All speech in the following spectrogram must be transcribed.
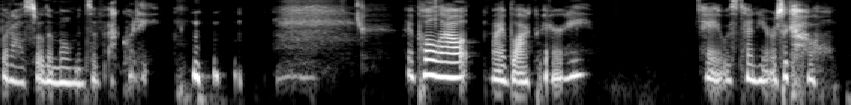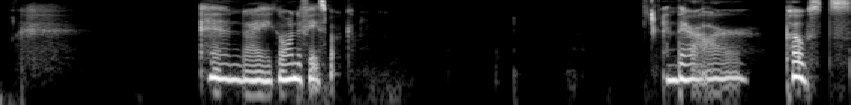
but also the moments of equity. I pull out my Blackberry. Hey, it was 10 years ago. And I go onto Facebook. And there are posts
